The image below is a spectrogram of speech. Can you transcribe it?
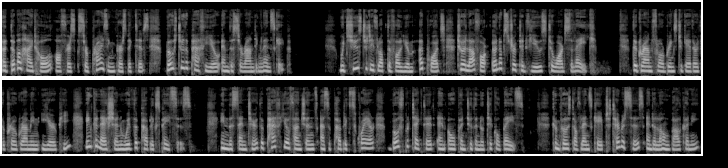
A double height hall offers surprising perspectives both to the patio and the surrounding landscape. We choose to develop the volume upwards to allow for unobstructed views towards the lake. The ground floor brings together the program in ERP in connection with the public spaces. In the center, the patio functions as a public square, both protected and open to the nautical bays. Composed of landscaped terraces and a long balcony,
